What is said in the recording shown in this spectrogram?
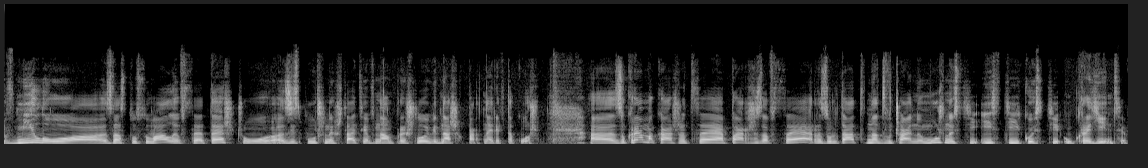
вміло застосували все те, що зі сполучених штатів нам прийшло і від наших партнерів також. Е, Зокрема, каже, це перш за все результат надзвичайної мужності і стійкості українців.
